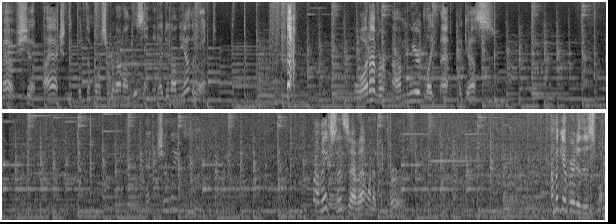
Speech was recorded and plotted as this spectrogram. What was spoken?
Oh shit, I actually put them more spread out on this end than I did on the other end. I'm weird like that, I guess. Actually, hmm. Well, it makes sense to have that one at the curve. I'm gonna get rid of this one.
